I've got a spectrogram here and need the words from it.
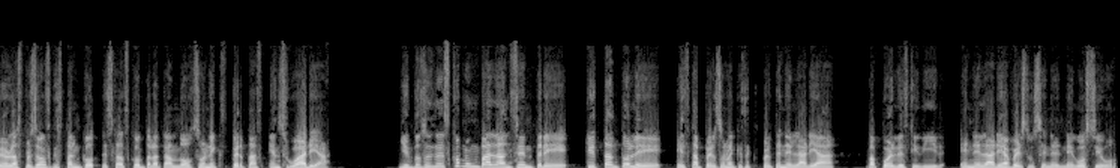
pero las personas que están, estás contratando son expertas en su área. Y entonces es como un balance entre qué tanto le esta persona que es experta en el área va a poder decidir en el área versus en el negocio,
